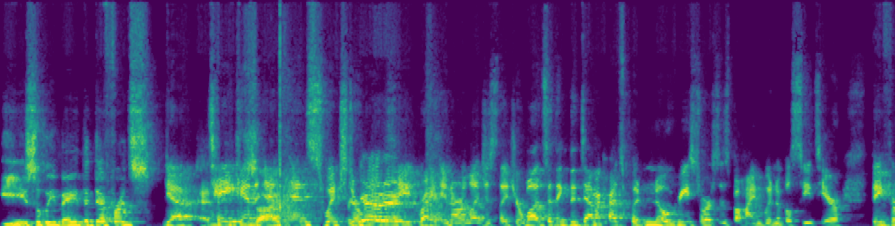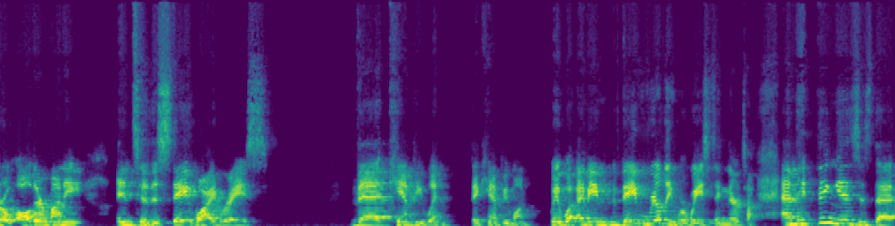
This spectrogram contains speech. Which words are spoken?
easily made the difference. Yep, And taken and, and switched a red seat right in our legislature. Well, that's the thing. The Democrats put no resources behind winnable seats here. They throw all their money into the statewide race that can't be won. They can't be won. Wait, what? I mean, they really were wasting their time. And the thing is, is that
